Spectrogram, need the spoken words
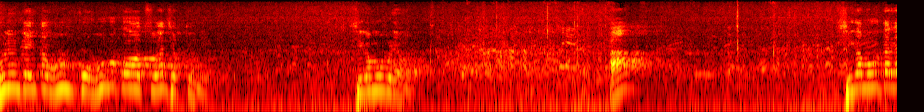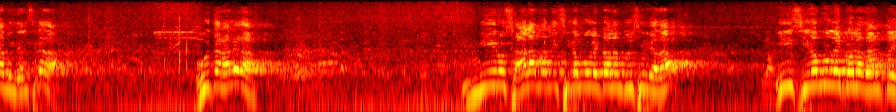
గుడి ఉంటే ఇంకా ఊగుకో ఊగుకోవచ్చు అని చెప్తుంది. సిగమూగుడేమో. ఆ? సిగం ఊగుతారుగా మీకు తెలుసు కదా? ఊగుతారా లేదా? మీరు చాలా మంది సిగం ఊగేటోళ్ళని చూసిరు కదా? ఈ సిగం ఊగేటోళ్ళ దాంట్లో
